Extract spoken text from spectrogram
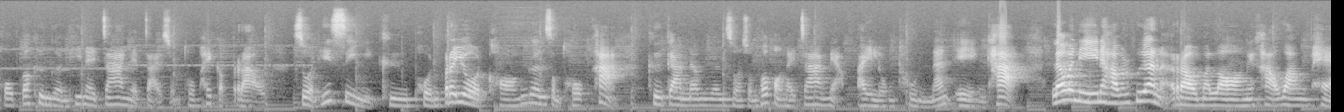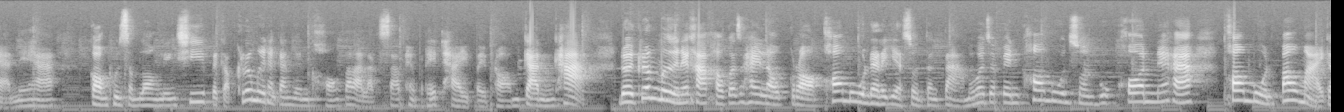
ทบก็คือเงินที่นายจ้างเนี่ยจ่ายสมทบให้กับเรา ส่วนทีสี่4 คือผลประโยชน์ของเงินสมทบค่ะ คือการนำเงินส่วนสมทบของนายจ้างเนี่ยไปลงทุนนั่นเองค่ะ แล้ววันนี้นะคะเพื่อนๆเรามาลองนะคะวางแผนนะคะ กองทุนสำรองเลี้ยงชีพไปกับเครื่องมือทางการเงินของตลาดหลักทรัพย์แห่งประเทศไทยไปพร้อมกันค่ะ โดยเครื่องมือนะคะเขาก็จะให้เรากรอกข้อมูลรายละเอียดส่วนต่างๆ ไม่ว่าจะเป็นข้อมูลส่วนบุคคลนะคะ ข้อมูลเป้าหมายเก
